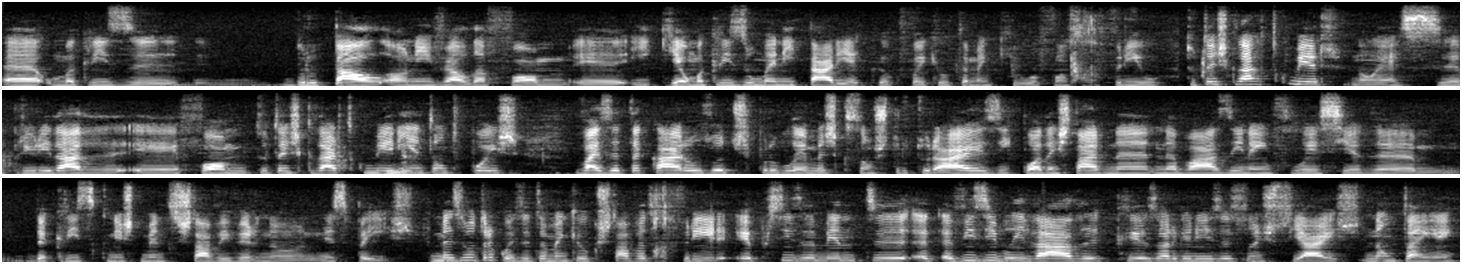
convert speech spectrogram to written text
eh, uma crise brutal ao nível da fome eh, e que é uma crise humanitária, que foi aquilo também que o Afonso referiu, tu tens que dar de comer, não é? Se a prioridade é fome, tu tens que dar de comer e então depois vais atacar os outros problemas que são estruturais e que podem estar na, na base e na influência da, da crise que neste momento se está a viver no, nesse país. Mas outra coisa também que eu gostava de referir é precisamente a, a visibilidade que as organizações sociais não têm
